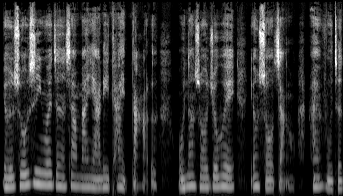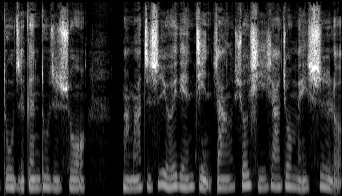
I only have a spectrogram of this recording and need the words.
有的时候是因为真的上班压力太大了，我那时候就会用手掌安抚着肚子，跟肚子说：“妈妈只是有一点紧张，休息一下就没事了。”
